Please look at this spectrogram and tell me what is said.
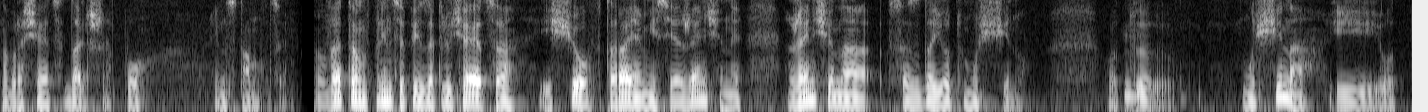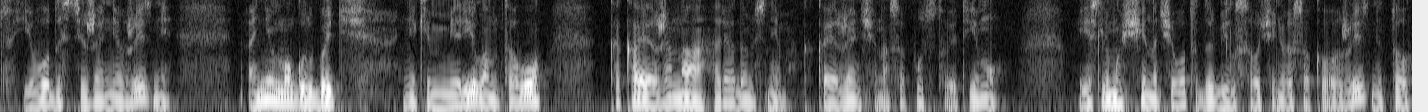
обращается дальше по инстанции. В этом, в принципе, и заключается еще вторая миссия женщины. Женщина создает мужчину. Вот э, мужчина и вот его достижения в жизни, они могут быть неким мерилом того, какая жена рядом с ним, какая женщина сопутствует ему. Если мужчина чего-то добился очень высокого в жизни, то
